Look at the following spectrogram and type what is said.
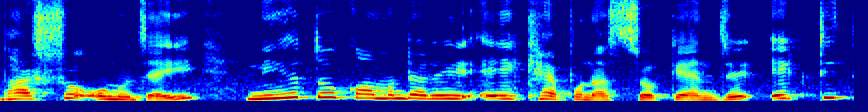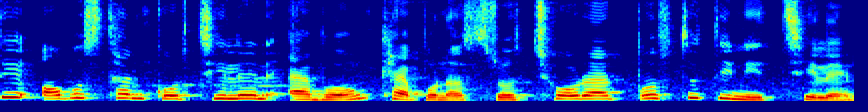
ভাষ্য অনুযায়ী, নিহত কমান্ডারের এই ক্ষেপণাস্ত্র কেন্দ্রের একটিতে অবস্থান করছিলেন এবং ক্ষেপণাস্ত্র ছোড়ার প্রস্তুতি নিচ্ছিলেন।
